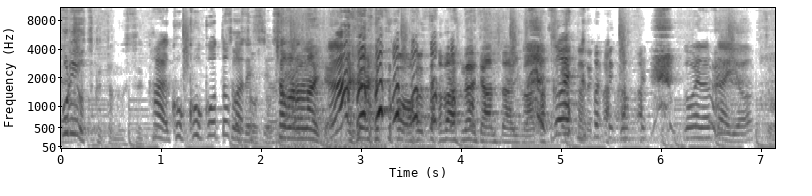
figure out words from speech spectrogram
彫りを作ったの薄く。はいここことかですよね。触らないで。触らないであんた今。ごめんごめんごめん。ごめんなさいよ。そう。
